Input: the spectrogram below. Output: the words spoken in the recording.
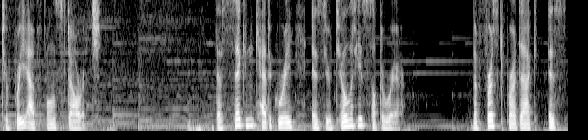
to free up phone storage. The second category is utility software. The first product is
